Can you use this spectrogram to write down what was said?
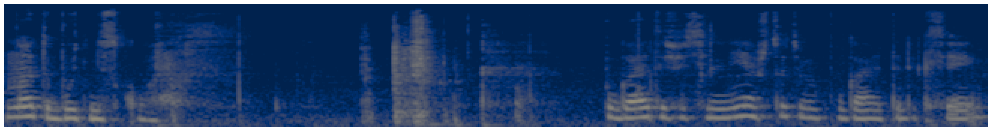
Но это будет не скоро пугает еще сильнее. Что тебя пугает, Алексей?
